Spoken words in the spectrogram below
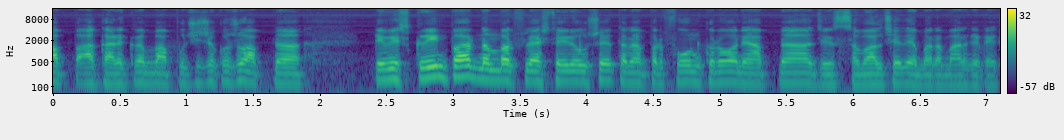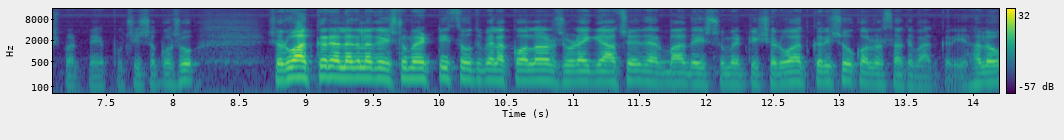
આપ આ કાર્યક્રમમાં પૂછી શકો છો. આપના ટીવી સ્ક્રીન પર નંબર ફ્લેશ થઈ રહ્યું છે તેના પર ફોન કરો અને આપના જે સવાલ છે તે અમારા માર્કેટ એક્સપર્ટને પૂછી શકો છો. શરૂઆત કરીએ અલગ અલગ ઇન્સ્ટ્રુમેન્ટની સૌથી પહેલાં કોલર જોડાઈ ગયા છે ત્યારબાદ ઇન્સ્ટ્રુમેન્ટની શરૂઆત કરીશું. કોલર સાથે વાત કરીએ. હલો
